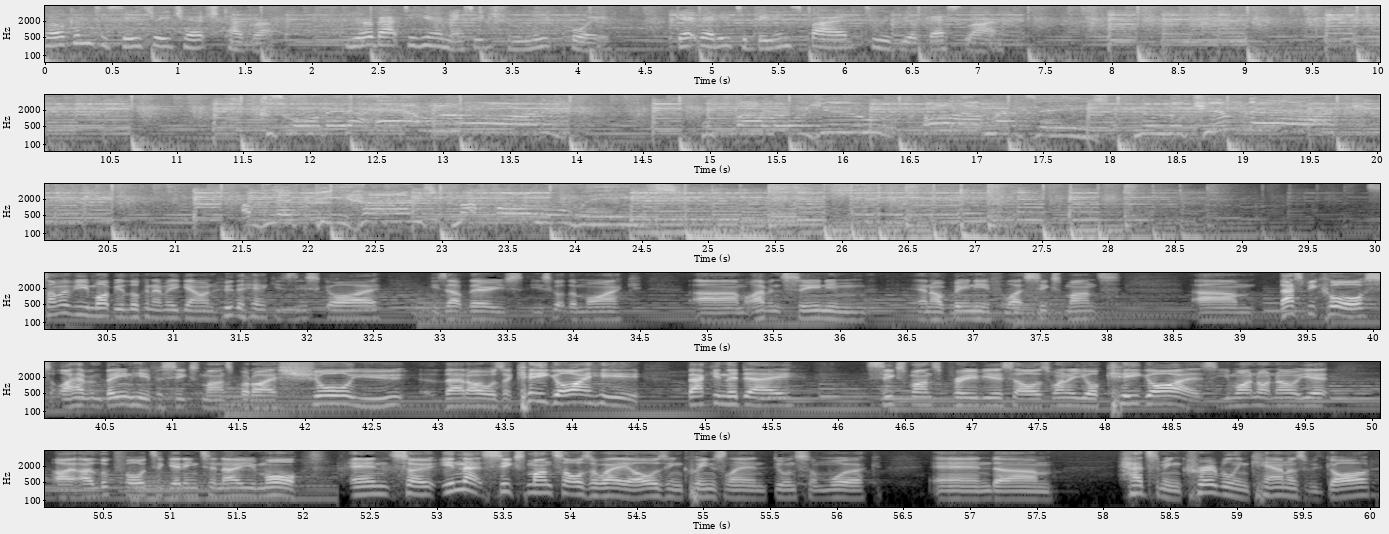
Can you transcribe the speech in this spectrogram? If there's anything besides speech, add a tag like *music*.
Welcome to C3 Church Tuggerah. You're about to hear a message from Luke Boyd. Get ready to be inspired to live your best life. Some of you might be looking at me going, Who the heck is this guy? He's up there, he's, he's got the mic. Um, I haven't seen him, and I've been here for like six months. Um, that's because I haven't been here for six months, but I assure you that I was a key guy here back in the day. Six months previous, I was one of your key guys. You might not know it yet. I, I look forward to getting to know you more. And so, in that six months I was away, I was in Queensland doing some work and um, had some incredible encounters with God.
